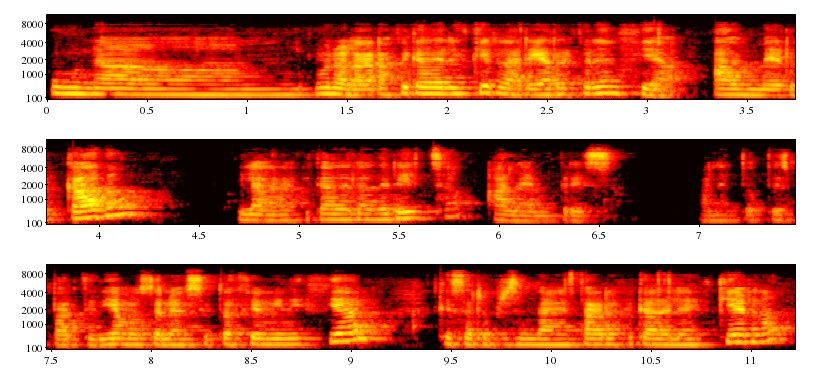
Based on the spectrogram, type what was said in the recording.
una, bueno, la gráfica de la izquierda haría referencia al mercado y la gráfica de la derecha a la empresa. Entonces partiríamos de una situación inicial que se representa en esta gráfica de la izquierda,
